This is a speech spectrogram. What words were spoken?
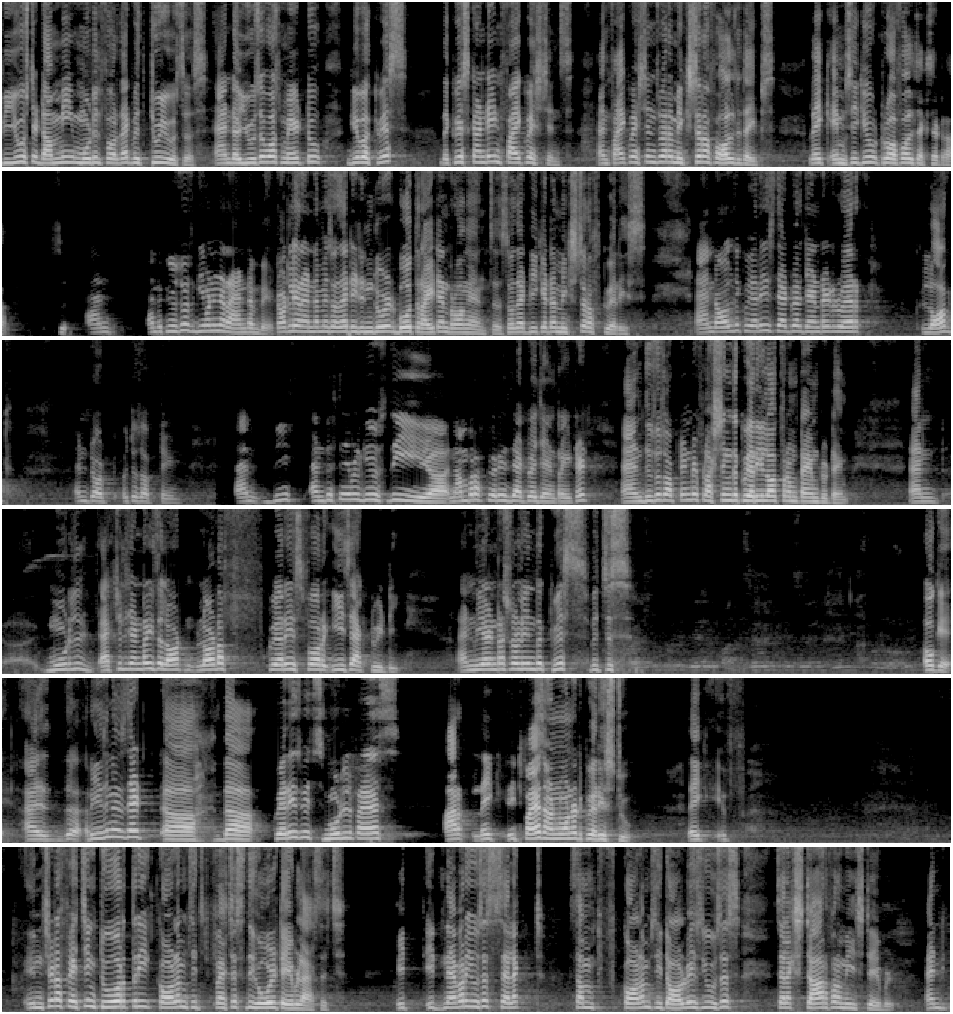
we used a dummy Moodle for that with two users. And a user was made to give a quiz. The quiz contained five questions. And five questions were a mixture of all the types, like MCQ, true or false, etc. So, and, and the quiz was given in a random way, totally random way, so that it included both right and wrong answers, so that we get a mixture of queries. And all the queries that were generated were logged and dot, which was obtained. And these and this table gives the uh, number of queries that were generated, and this was obtained by flushing the query log from time to time. And uh, Moodle actually generates a lot, lot of queries for each activity. And we are interested only in the quiz, which is Okay, uh, the reason is that uh, the queries which Moodle fires are like, it fires unwanted queries too. Like if, instead of fetching two or three columns, it fetches the whole table as such. It, it never uses select some columns, it always uses select star from each table. And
